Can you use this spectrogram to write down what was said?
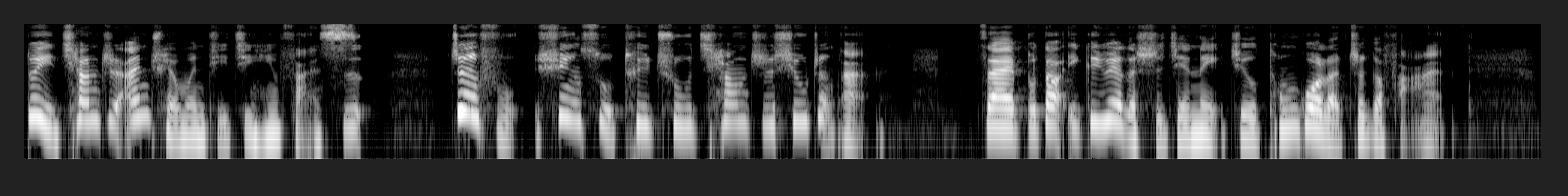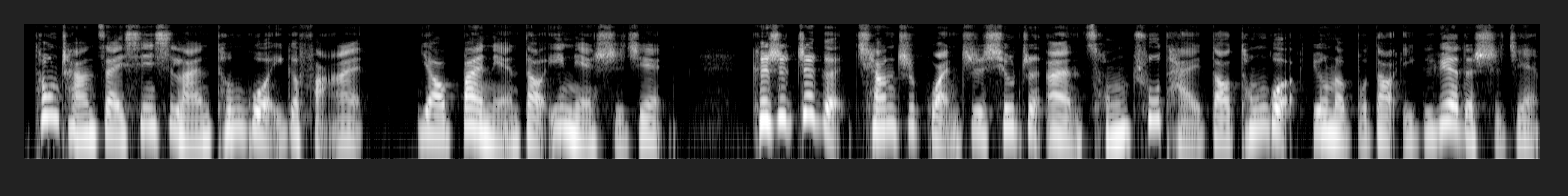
对枪支安全问题进行反思，政府迅速推出枪支修正案，在不到一个月的时间内就通过了这个法案。通常在新西兰通过一个法案。要半年到一年时间，可是这个枪支管制修正案从出台到通过用了不到一个月的时间。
